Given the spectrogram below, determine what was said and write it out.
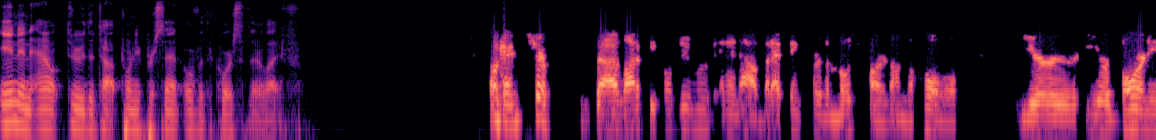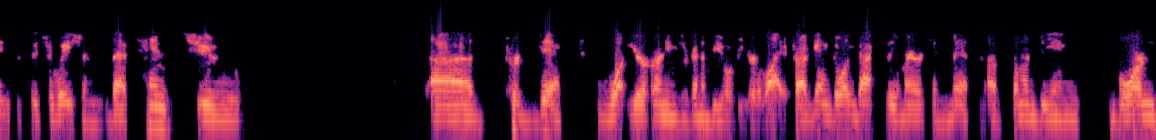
in and out through the top 20% over the course of their life. Okay, sure. Uh, a lot of people do move in and out, but I think for the most part, on the whole, you're you're born into situations that tend to uh, predict what your earnings are going to be over your life. Again, going back to the American myth of someone being born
